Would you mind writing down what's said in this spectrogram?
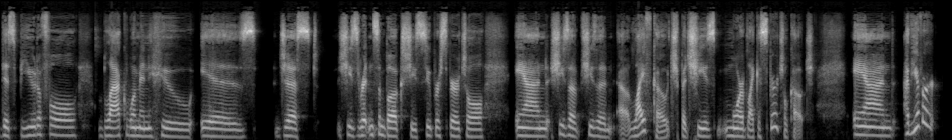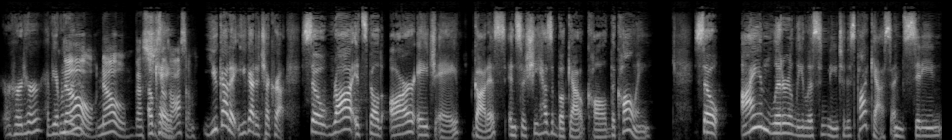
this beautiful black woman who is just she's written some books she's super spiritual and she's a she's a, a life coach but she's more of like a spiritual coach and have you ever heard her have you ever heard her? No, no, that's she Okay. sounds awesome. you gotta you gotta check her out so Rha it's spelled r-h-a goddess and so she has a book out called the calling so i am literally listening to this podcast i'm sitting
